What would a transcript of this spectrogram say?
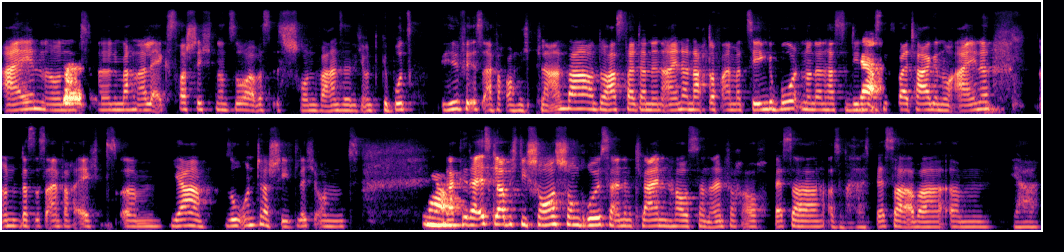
ein und äh, die machen alle Extraschichten und so, aber es ist schon wahnsinnig. Und Geburts Hilfe ist einfach auch nicht planbar und du hast halt dann in einer Nacht auf einmal zehn Geburten und dann hast du die ja. nächsten zwei Tage nur eine und das ist einfach echt, ähm, ja, so unterschiedlich und ja. da, da, ist, glaube ich, die Chance schon größer, in einem kleinen Haus dann einfach auch besser, also was heißt besser, aber ähm, ja,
